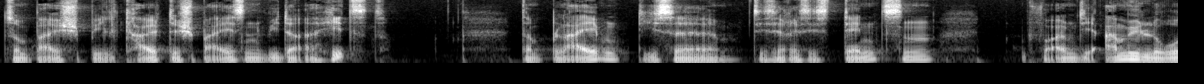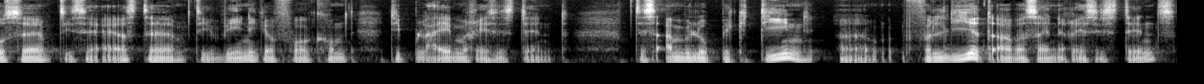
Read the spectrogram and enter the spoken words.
zum Beispiel kalte Speisen wieder erhitzt, dann bleiben diese, diese Resistenzen vor allem die Amylose, diese erste, die weniger vorkommt, die bleiben resistent. Das Amylopektin äh, verliert aber seine Resistenz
